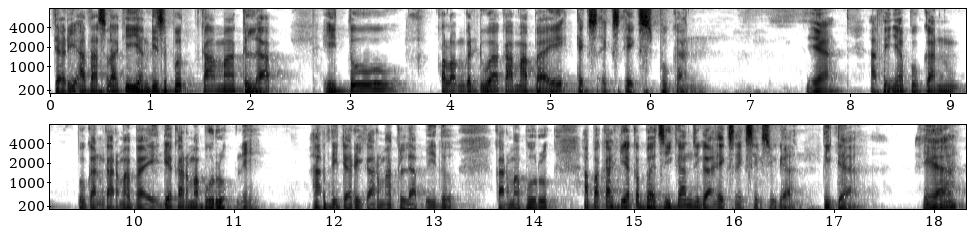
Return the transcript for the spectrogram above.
Dari atas lagi yang disebut kama gelap itu kolom kedua kama baik XXX bukan. Ya, artinya bukan bukan karma baik, dia karma buruk nih. Arti dari karma gelap itu, karma buruk. Apakah dia kebajikan juga XXX juga? Tidak ya.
